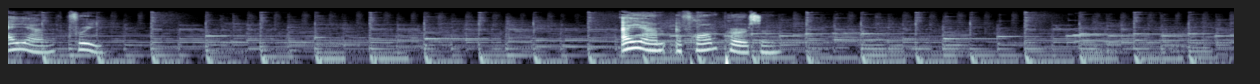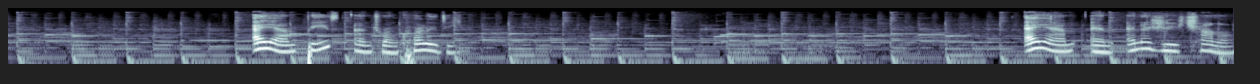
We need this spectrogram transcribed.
I am free. I am a fun person. I am peace and tranquility. I am an energy channel.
